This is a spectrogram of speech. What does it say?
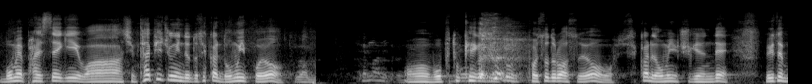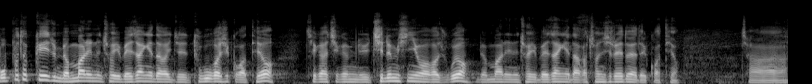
몸의 발색이 와 지금 탈피 중인데도 색깔이 너무 이뻐요. 어 모프 지금 또 벌써 들어왔어요. 색깔이 너무 죽이는데 여기서 모프 토케이 좀몇 마리는 저희 매장에다가 이제 두고 가실 것 같아요. 제가 지금 여기 지름신이 와가지고요. 몇 마리는 저희 매장에다가 전시를 해둬야 될 것 같아요. 자,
